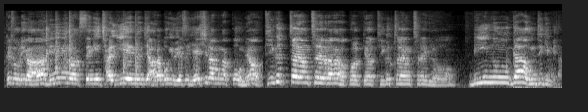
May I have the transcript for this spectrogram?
그래서 우리가 미니미노 학생이 잘 이해했는지 알아보기 위해서 예시를 한번 갖고 오면 디귿자형 트랙을 하나 갖고 올게요 디귿자형 트랙이요 민우가 움직입니다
